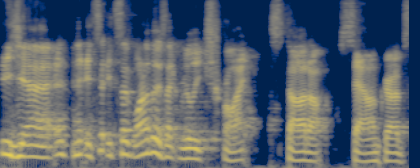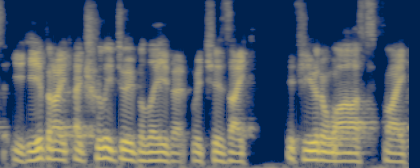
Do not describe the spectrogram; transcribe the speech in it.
Yeah, And it's it's like one of those like really trite startup sound grabs that you hear, but I, I truly do believe it. Which is like if you were to ask like,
